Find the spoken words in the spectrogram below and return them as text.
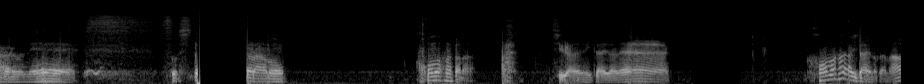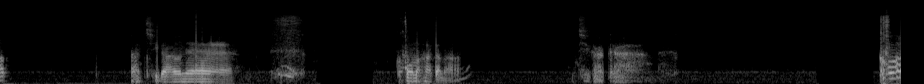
うね。そしたらあのこの葉かなあ違うみたいだね。この葉が痛いのかな？あ違うね。この葉かな違うか。こ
